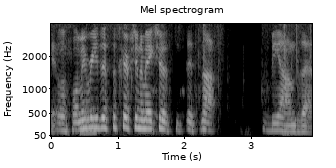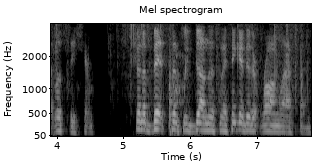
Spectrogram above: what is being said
Okay, well, let me read this description to make sure it's, it's not beyond that. Let's see here. It's been a bit since we've done this, and I think I did it wrong last time.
